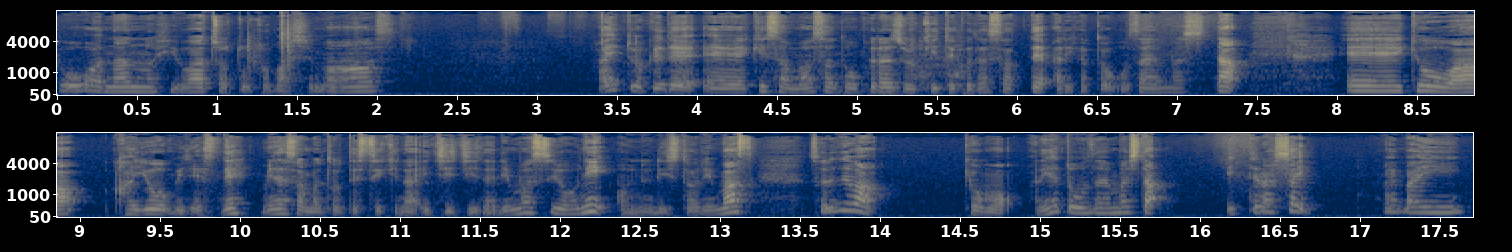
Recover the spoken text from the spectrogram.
今日は何の日は？ちょっと飛ばします。はい。というわけで、えー、今朝も朝のオクラジオを聞いてくださってありがとうございました。えー、今日は火曜日ですね。皆様にとって素敵な一日になりますようにお祈りしております。それでは、今日もありがとうございました。いってらっしゃい。バイバイ。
